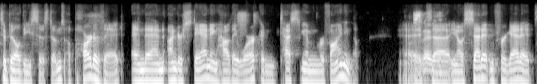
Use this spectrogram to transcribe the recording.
to build these systems, a part of it, and then understanding how they work and testing them and refining them. It's uh, you know set it and forget it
